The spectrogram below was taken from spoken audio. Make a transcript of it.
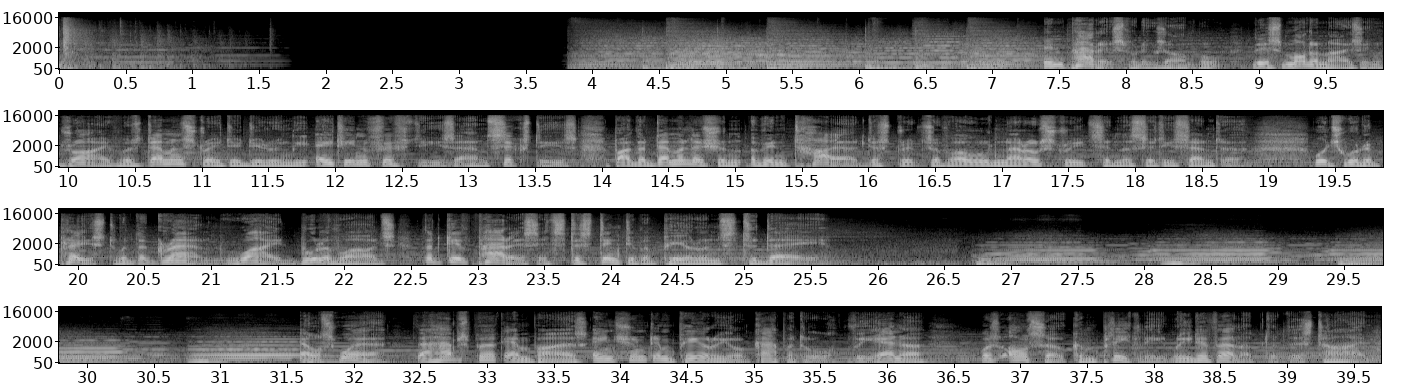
In Paris, for example, this modernizing drive was demonstrated during the 1850s and 60s by the demolition of entire districts of old narrow streets in the city centre, which were replaced with the grand, wide boulevards that give Paris its distinctive appearance today. Elsewhere, the Habsburg Empire's ancient imperial capital, Vienna, was also completely redeveloped at this time.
